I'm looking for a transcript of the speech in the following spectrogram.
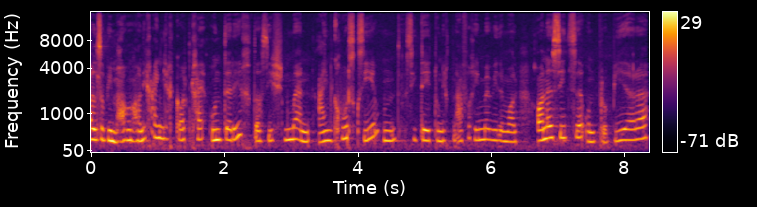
Also beim Hang habe ich eigentlich gar keinen Unterricht. Das war nur ein, ein Kurs gewesen. und seitdem tue ich dann einfach immer wieder mal ansitzen und probieren.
